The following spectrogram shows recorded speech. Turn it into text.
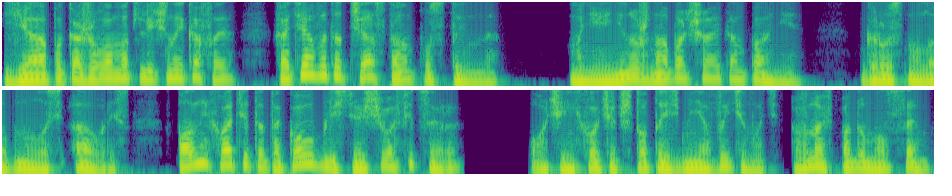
«Я покажу вам отличное кафе, хотя в этот час там пустынно». «Мне не нужна большая компания», — грустно улыбнулась Аурис. «Вполне хватит и такого блестящего офицера». «Очень хочет что-то из меня вытянуть», — вновь подумал Сэм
